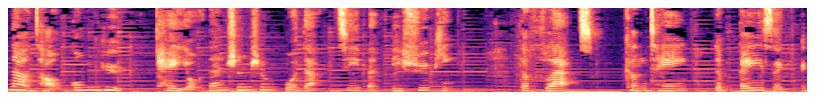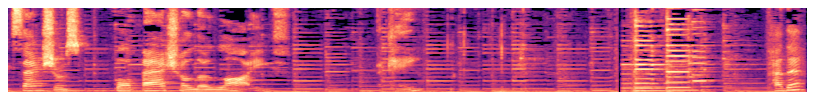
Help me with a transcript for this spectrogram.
那套公寓。配有单身生活的基本必需品。The flats contain the basic essentials for bachelor life. OK，好的，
